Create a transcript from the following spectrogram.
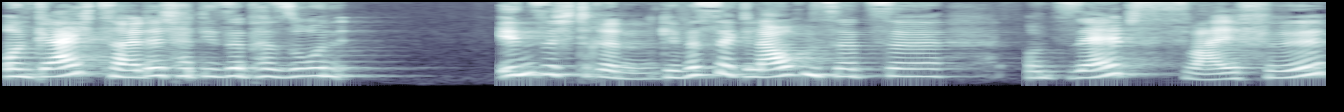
Und gleichzeitig hat diese Person in sich drin gewisse Glaubenssätze und Selbstzweifel,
